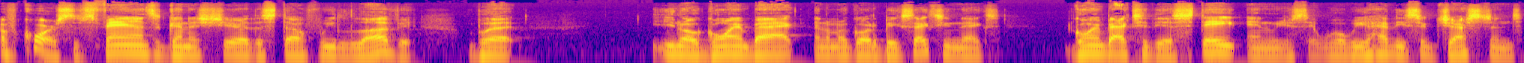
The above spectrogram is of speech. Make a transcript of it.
Of course, as fans are gonna share the stuff, we love it. But you know, going back, and I'm gonna go to Big Sexy next going back to the estate and we just say, well, we have these suggestions.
